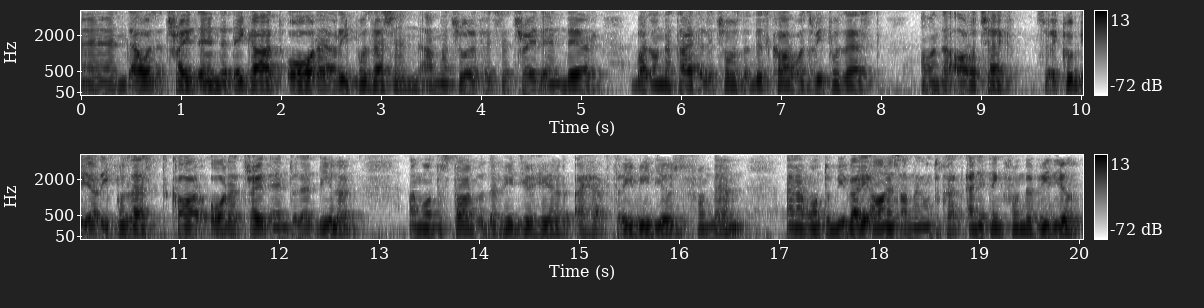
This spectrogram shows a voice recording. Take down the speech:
and that was a trade-in that they got or a repossession. I'm not sure if it's a trade-in there, but on the title it shows that this car was repossessed on the auto check. So it could be a repossessed car or a trade-in to that dealer. I'm going to start with the video here. I have three videos from them and I'm going to be very honest, I'm not going to cut anything from the video.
